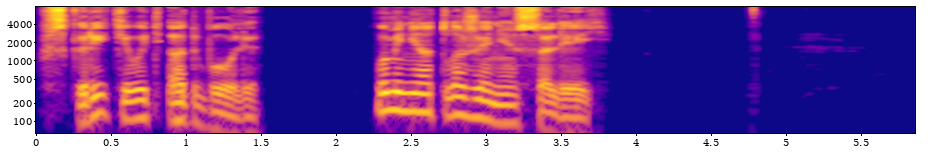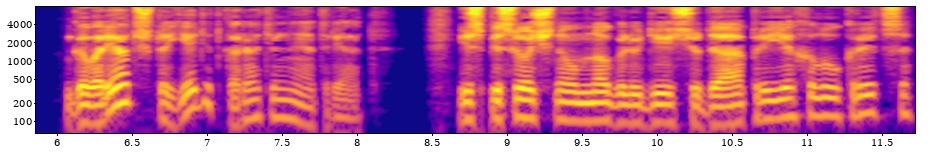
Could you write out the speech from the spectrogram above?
вскрикивать от боли. У меня отложение солей. Говорят, что едет карательный отряд. Из Песочного много людей сюда приехало укрыться,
